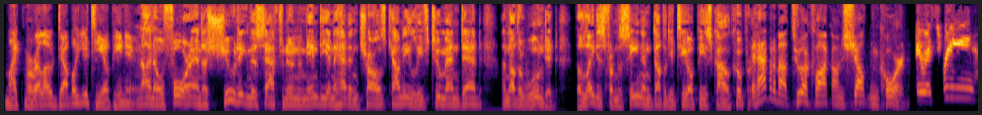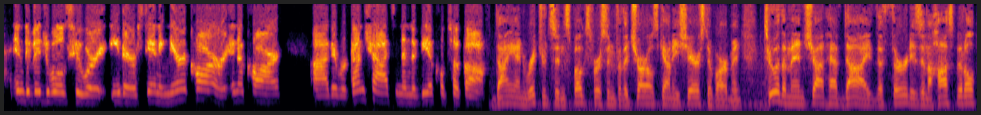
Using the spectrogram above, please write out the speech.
Mike Murillo, WTOP News. 904 and a shooting this afternoon in Indian Head in Charles County leaves two men dead, another wounded. The latest from the scene in WTOP's Kyle Cooper. It happened about 2 o'clock on Shelton Court. There were three individuals who were either standing near a car or in a car Uh, there were gunshots, and then the vehicle took off. Diane Richardson, spokesperson for the Charles County Sheriff's Department. Two of the men shot have died. The third is in the hospital.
